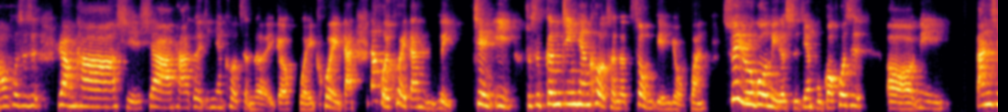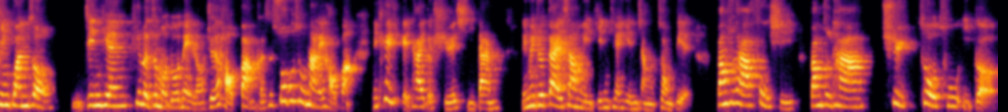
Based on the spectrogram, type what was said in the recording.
后或者是让他写下他对今天课程的一个回馈单。那回馈单里建议就是跟今天课程的重点有关。所以如果你的时间不够，或是呃你。担心观众今天听了这么多内容，觉得好棒，可是说不出哪里好棒。你可以给他一个学习单，里面就带上你今天演讲的重点，帮助他复习，帮助他去做出一个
